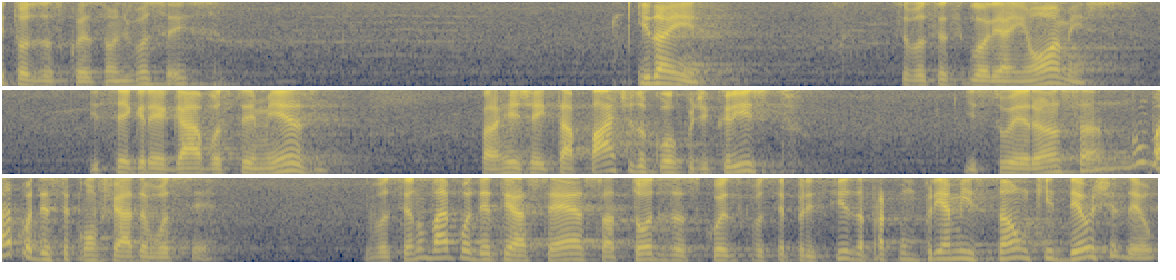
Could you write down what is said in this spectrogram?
Que todas as coisas são de vocês. E daí? Se você se gloriar em homens e segregar você mesmo para rejeitar parte do corpo de Cristo, e sua herança não vai poder ser confiada a você. E você não vai poder ter acesso a todas as coisas que você precisa para cumprir a missão que Deus te deu.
